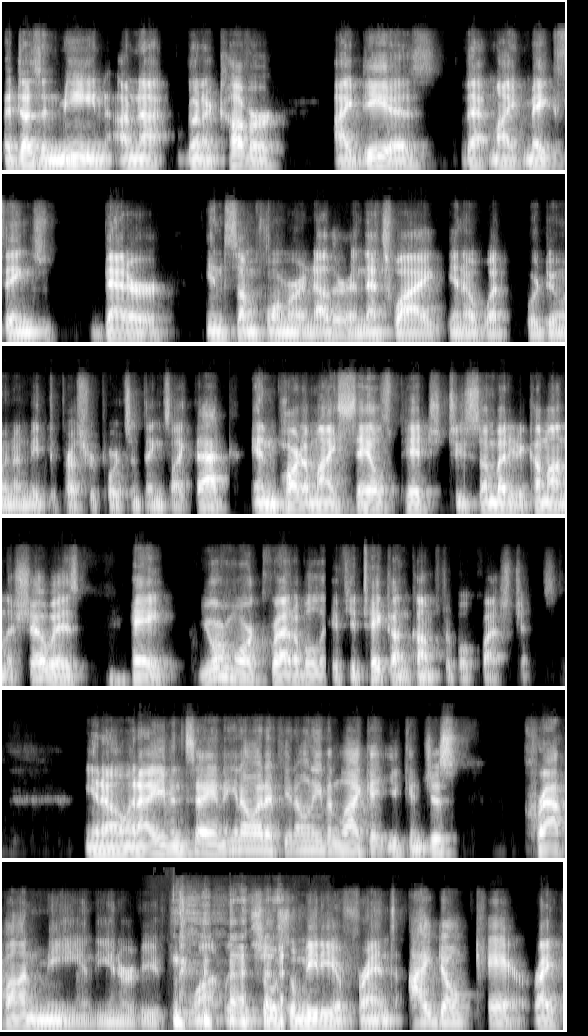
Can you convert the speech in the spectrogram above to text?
That doesn't mean I'm not going to cover ideas that might make things better in some form or another. And that's why, you know, what we're doing on Meet the Press reports and things like that. And part of my sales pitch to somebody to come on the show is, hey, you're more credible if you take uncomfortable questions. You know, and I even say, and you know what, if you don't even like it, you can just crap on me in the interview if you want with the social media friends. I don't care, right?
